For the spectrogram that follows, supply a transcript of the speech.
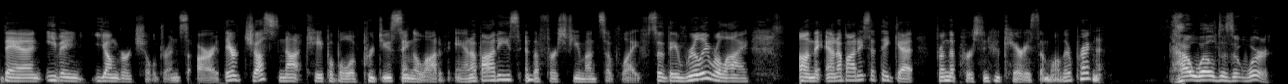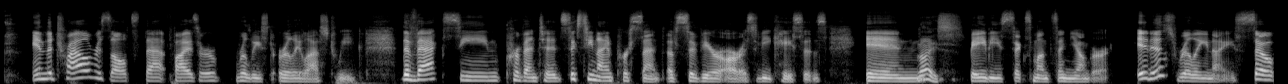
than even younger children's are. They're just not capable of producing a lot of antibodies in the first few months of life. So they really rely on the antibodies that they get from the person who carries them while they're pregnant. How well does it work? In the trial results that Pfizer released early last week, the vaccine prevented 69% of severe RSV cases in nice. babies six months and younger it is really nice. So,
